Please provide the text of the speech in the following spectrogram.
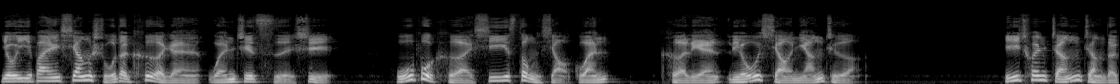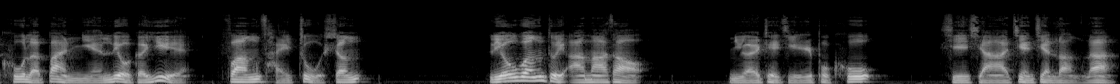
有一般相熟的客人闻知此事，无不可惜送小官，可怜刘小娘者。宜春整整的哭了半年六个月。方才助生。刘翁对阿妈道：“女儿这几日不哭，心下渐渐冷了，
